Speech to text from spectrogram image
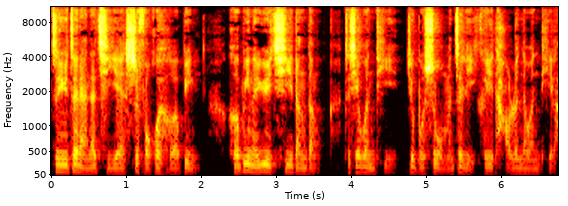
至于这两家企业是否会合并、合并的预期等等这些问题，就不是我们这里可以讨论的问题了。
